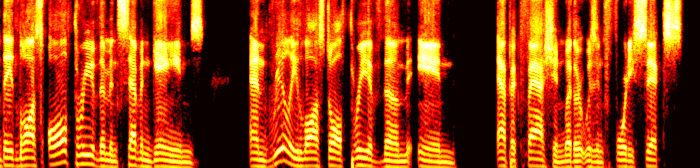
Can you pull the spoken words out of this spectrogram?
They'd lost all three of them in seven games and really lost all three of them in epic fashion, whether it was in 46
